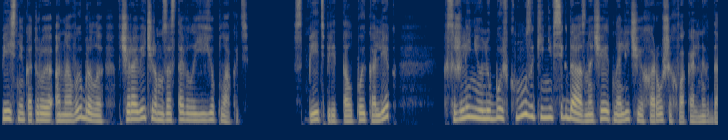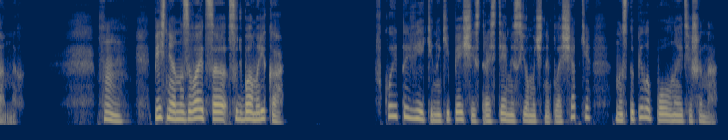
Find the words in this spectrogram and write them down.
Песня, которую она выбрала, вчера вечером заставила ее плакать. Спеть перед толпой коллег — к сожалению, любовь к музыке не всегда означает наличие хороших вокальных данных. Хм, песня называется «Судьба моряка». В кои-то веки на кипящей страстями съемочной площадке наступила полная тишина.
